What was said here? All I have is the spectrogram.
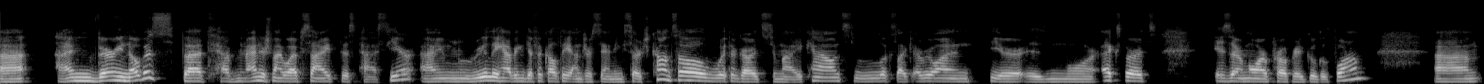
Uh, I'm very novice, but have managed my website this past year. I'm really having difficulty understanding Search Console with regards to my accounts. Looks like everyone here is more experts. Is there a more appropriate Google forum? Um,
